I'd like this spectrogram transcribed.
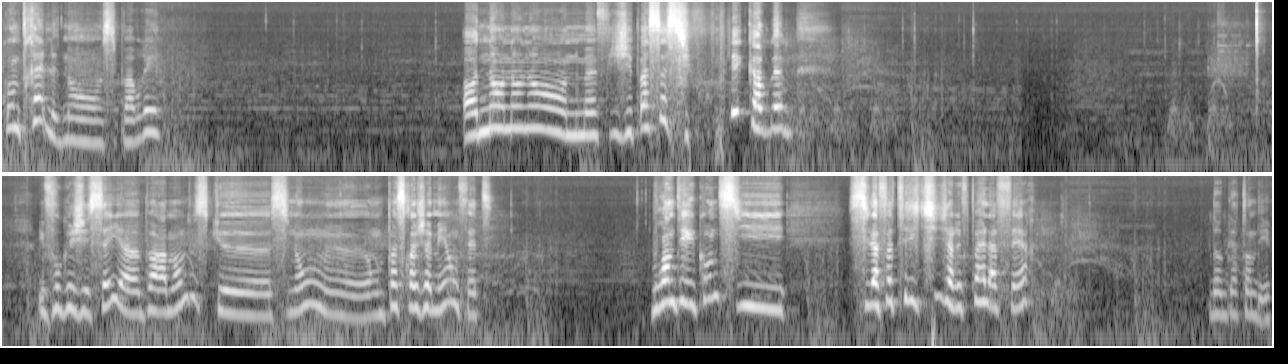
Contre elle? Non, c'est pas vrai. Oh non, non, non, ne m'infligez pas ça, s'il vous plaît, quand même. Il faut que j'essaye apparemment parce que sinon euh, on passera jamais en fait. Vous vous rendez compte si, si la fatality j'arrive pas à la faire Donc attendez.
